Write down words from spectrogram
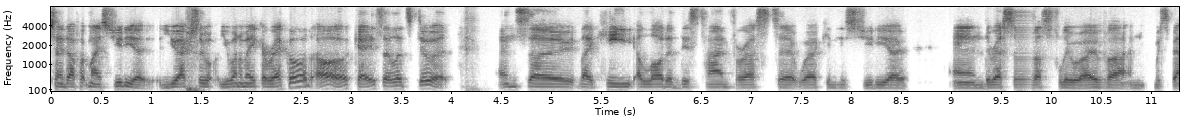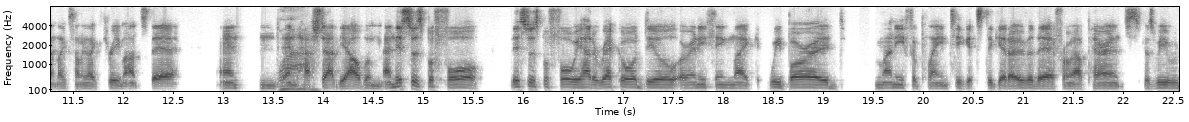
turned up at my studio. You actually you want to make a record? Oh, okay, so let's do it. And so like he allotted this time for us to work in his studio and the rest of us flew over and we spent like something like three months there and wow. and hashed out the album. And this was before this was before we had a record deal or anything. Like we borrowed money for plane tickets to get over there from our parents because we were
